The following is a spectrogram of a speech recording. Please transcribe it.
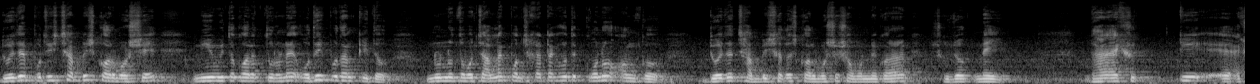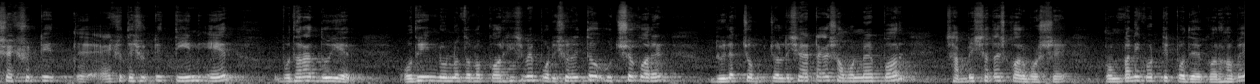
দু হাজার পঁচিশ ছাব্বিশ কর বর্ষে নিয়মিত করের তুলনায় অধিক প্রদানকৃত। ন্যূনতম চার লাখ পঞ্চাশ হাজার টাকা হতে কোনো অঙ্ক দু হাজার ছাব্বিশ সাতাশ কর বর্ষে সমন্বয় করার সুযোগ নেই। ধারা একষট্টি একশো একষট্টি একশো তেষট্টি, তিন এর উপধারা দুইয়ের অধীন ন্যূনতম কর হিসেবে পরিশোধিত উৎস করের দুই লাখ চল্লিশ হাজার টাকা সমন্বয়ের পর ছাব্বিশ সাতাশ কর বর্ষে কোম্পানি কর্তৃক প্রদেয় কর হবে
